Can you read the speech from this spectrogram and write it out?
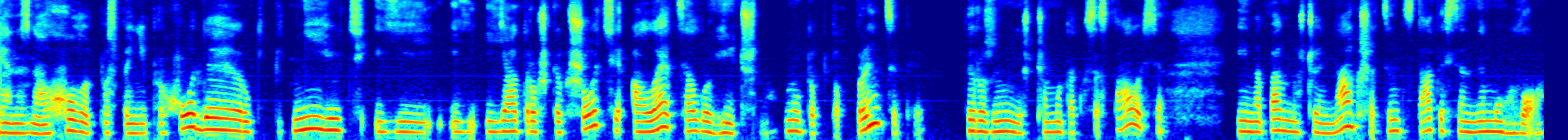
я не знаю, холод по спині проходить, руки пітніють, і, і, і я трошки в шоці, але це логічно. Ну, тобто, в принципі, ти розумієш, чому так все сталося. І напевно, що інакше цим статися не могло.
